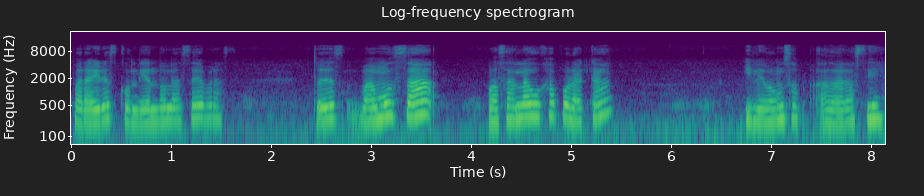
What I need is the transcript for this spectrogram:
para ir escondiendo las hebras. Entonces vamos a pasar la aguja por acá y le vamos a, a dar así.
